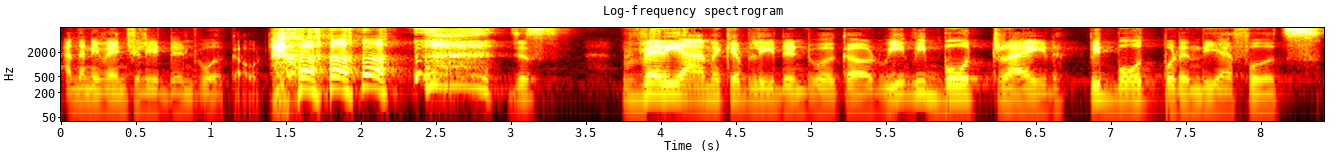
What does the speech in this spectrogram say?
And then eventually it didn't work out. just very amicably didn't work out. We we both tried. We both put in the efforts.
